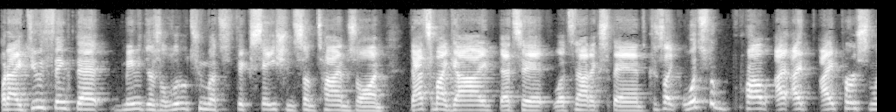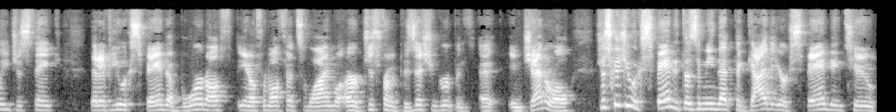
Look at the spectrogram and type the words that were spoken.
But I do think that maybe there's a little too much fixation sometimes on that's my guy, that's it, let's not expand. Because like, what's the problem? I, I I personally just think that if you expand a board off, you know, from offensive line or just from a position group in, uh, in general, just because you expand it doesn't mean that the guy that you're expanding to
